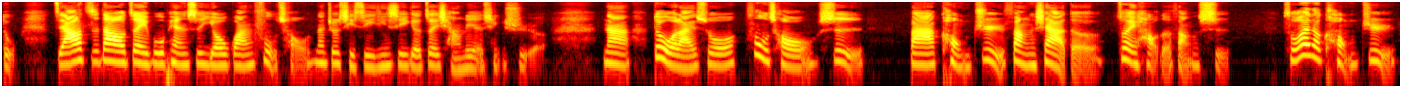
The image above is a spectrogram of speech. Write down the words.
度。只要知道这一部片是攸关复仇，那就其实已经是一个最强烈的情绪了。那对我来说，复仇是把恐惧放下的最好的方式。所谓的恐惧，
